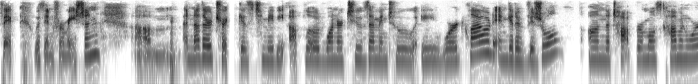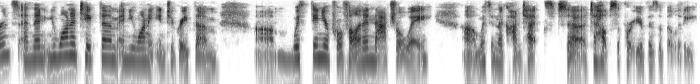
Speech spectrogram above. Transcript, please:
thick with information. Um, hmm. another trick is to maybe upload one or two of them into a word cloud and get a visual on the top or most common words, and then you want to take them and you want to integrate them um, within your profile in a natural way um, within the context uh, to help support your visibility.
